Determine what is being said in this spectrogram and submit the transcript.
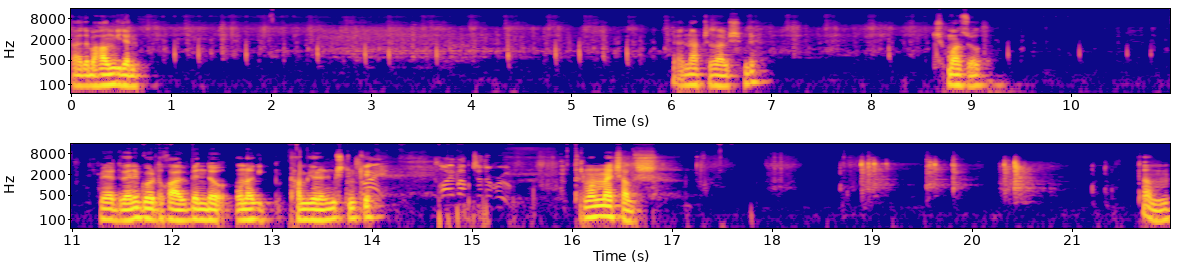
Hadi bakalım gidelim. Yani ne yapacağız abi şimdi? Çıkmaz yol. Merdiveni gördük abi. Ben de ona tam yönelmiştim ki. Tırmanmaya çalış. Tamam.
